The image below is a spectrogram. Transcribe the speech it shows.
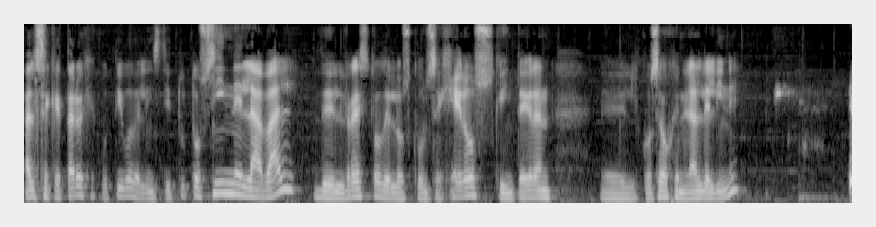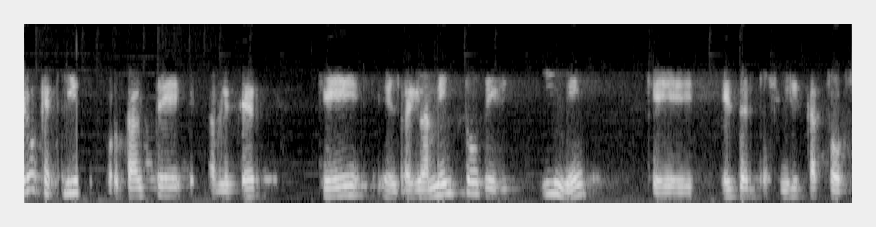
al secretario ejecutivo del instituto sin el aval del resto de los consejeros que integran el Consejo General del INE? Creo que aquí es importante establecer que el reglamento del INE, que es del 2014,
